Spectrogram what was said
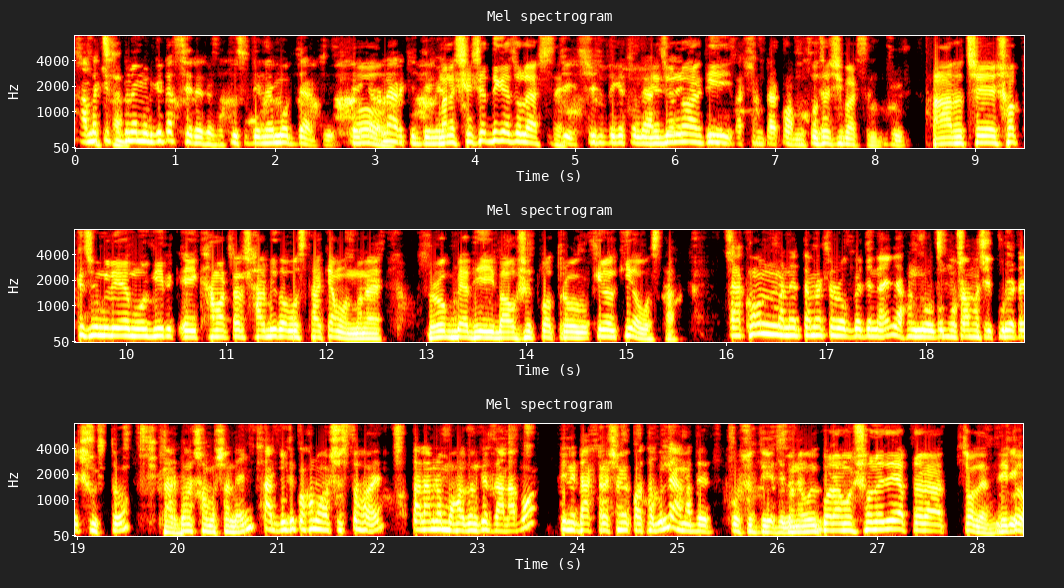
আমরা আচ্ছা। কিছুদিনের মুরগিটা ছেড়ে দেবো কিছুদিনের মধ্যে আর কি। এই ও, কারণে আর কি ডিমের মানে শেষের দিকে চলে আসছে? জি শেষের দিকে চলে এই জন্য আর কি প্রোডাকশনটা কম পঁচাশি পার্সেন্ট জি। আর হচ্ছে সবকিছু মিলিয়ে মুরগির এই খামারটার সার্বিক অবস্থা কেমন? মানে রোগ ব্যাধি বা ওষুধপত্র কি কি অবস্থা? এখন মানে তেমন একটা রোগ ব্যাধি নাই এখন মোটামুটি পুরোটাই সুস্থ আর কোনো সমস্যা নেই। আর যদি কখনো অসুস্থ হয় তাহলে আমরা মহাজনকে জানাব তিনি ডাক্তারের সঙ্গে কথা বলে আমাদের ওষুধ দিয়ে দেবেন। মানে ওই পরামর্শ অনুযায়ী আপনারা চলেন এই তো।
